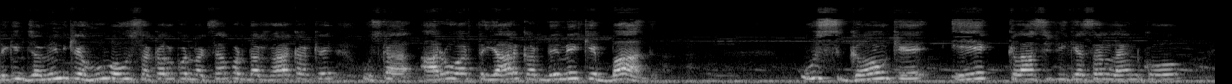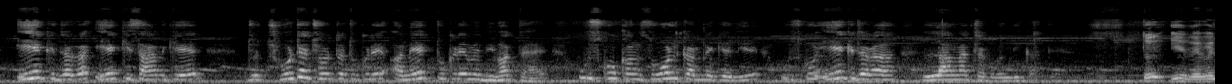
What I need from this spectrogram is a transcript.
लेकिन ज़मीन के हु बहु शकल को नक्शा पर दर्शा करके उसका आर तैयार कर देने के बाद उस गाँव के एक क्लासिफिकेशन लाइन को एक जगह, एक किसान के जो छोटे छोटे टुकड़े, अनेक टुकड़े में विभक्त है, उसको कंसोल करने के लिए उसको एक जगह लाना चकबंदी करते हैं। तो ये रेवेन्यू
